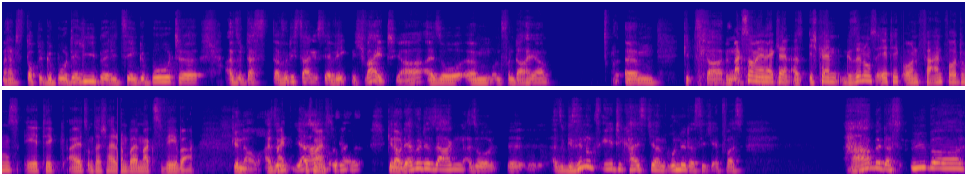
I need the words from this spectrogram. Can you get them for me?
man hat das Doppelgebot der Liebe, die zehn Gebote, also das, da würde ich sagen, ist der Weg nicht weit, ja, also ähm, und von daher ähm, gibt es da. Max noch mal erklären. Also ich kenne Gesinnungsethik und Verantwortungsethik als Unterscheidung bei Max Weber. Genau, also mein, ja, also, genau, der würde sagen, also, äh, also Gesinnungsethik heißt ja im Grunde, dass ich etwas habe, das über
